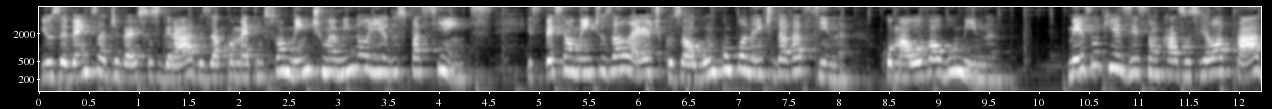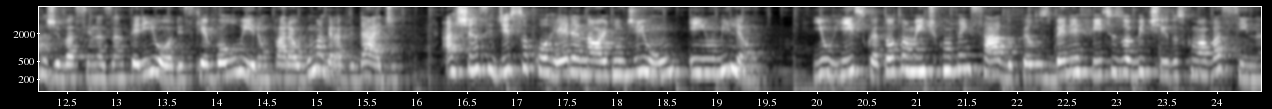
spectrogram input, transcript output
e os eventos adversos graves acometem somente uma minoria dos pacientes, especialmente os alérgicos a algum componente da vacina, como a ovalbumina. Mesmo que existam casos relatados de vacinas anteriores que evoluíram para alguma gravidade, a chance disso ocorrer é na ordem de 1 em 1 milhão, e o risco é totalmente compensado pelos benefícios obtidos com a vacina.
